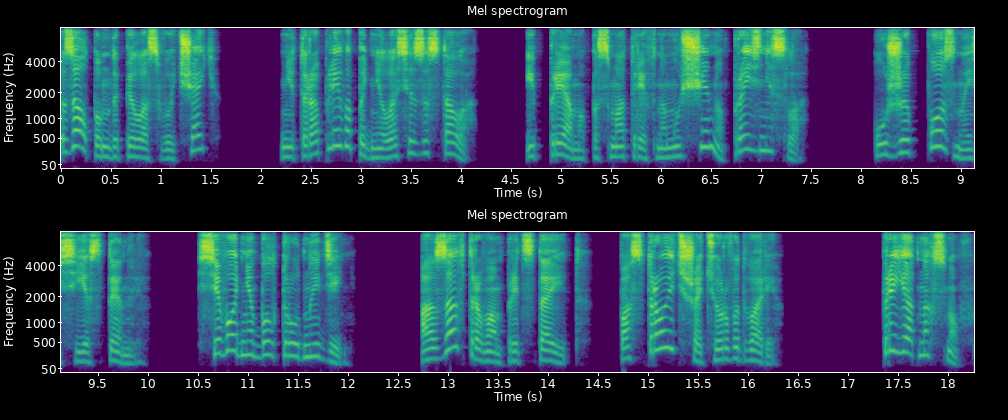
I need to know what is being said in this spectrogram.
Залпом допила свой чай, неторопливо поднялась из-за стола и, прямо посмотрев на мужчину, произнесла. «Уже поздно, Исье Стэнли. Сегодня был трудный день, а завтра вам предстоит построить шатер во дворе. Приятных снов!»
